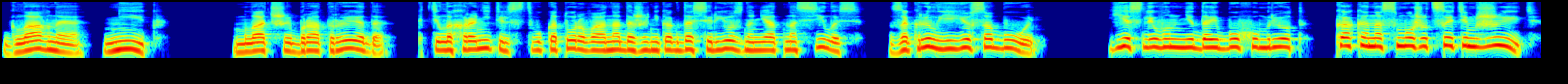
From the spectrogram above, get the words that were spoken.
Главное — Ник, младший брат Реда, к телохранительству которого она даже никогда серьезно не относилась, закрыл ее собой. Если он, не дай бог, умрет, как она сможет с этим жить?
